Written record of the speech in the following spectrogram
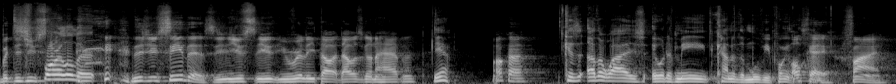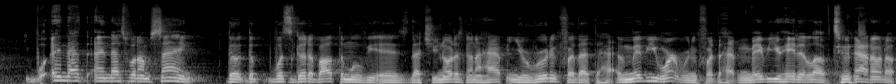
But did you Spoiler alert. did you see this? You you you really thought that was going to happen? Yeah, Okay. Because otherwise it would have made kind of the movie pointless. Okay, fine. And that and that's what I'm saying. The, the what's good about the movie is that you know that's gonna happen. You're rooting for that to happen. Maybe you weren't rooting for it to happen. Maybe you hated love too. I don't know.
